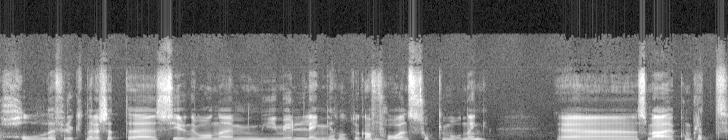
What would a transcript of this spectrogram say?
beholder frukten rett og slett uh, syrenivåene mye mye lenger, sånn at du kan få en sukkermodning som er komplett.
